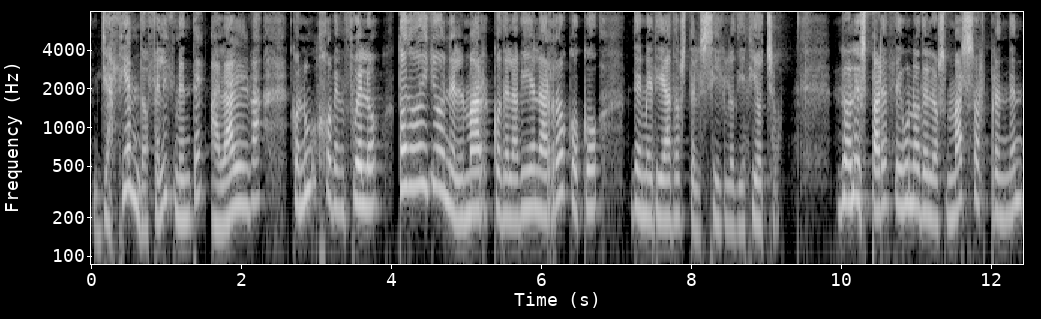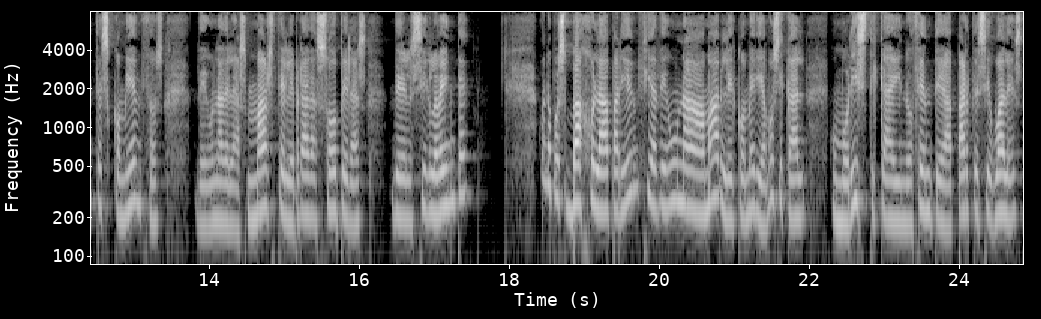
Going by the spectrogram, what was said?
yaciendo felizmente al alba con un jovenzuelo, todo ello en el marco de la Viena rococó de mediados del siglo XVIII. ¿No les parece uno de los más sorprendentes comienzos de una de las más celebradas óperas del siglo XX? Bueno, pues bajo la apariencia de una amable comedia musical, humorística e inocente a partes iguales,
